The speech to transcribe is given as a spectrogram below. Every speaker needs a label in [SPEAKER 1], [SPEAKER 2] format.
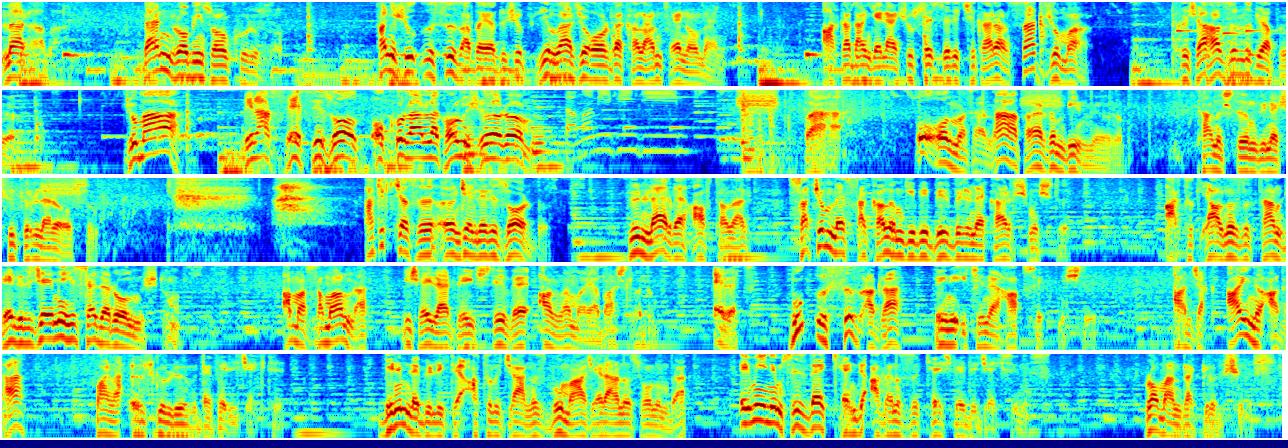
[SPEAKER 1] Merhaba. Ben Robinson Crusoe. Hani şu ıssız adaya düşüp yıllarca orada kalan fenomen. Arkadan gelen şu sesleri çıkaransa Cuma. Kışa hazırlık yapıyor. Cuma! Biraz sessiz ol. Okurlarla konuşuyorum.
[SPEAKER 2] Tamam efendim.
[SPEAKER 1] Vah! O olmasa ne yapardım bilmiyorum. Tanıştığım güne şükürler olsun. Açıkçası önceleri zordu. Günler ve haftalar saçım ve sakalım gibi birbirine karışmıştı. Artık yalnızlıktan delireceğimi hisseder olmuştum. Ama zamanla bir şeyler değişti ve anlamaya başladım. Evet, bu ıssız ada beni içine hapsetmişti. Ancak aynı ada bana özgürlüğümü de verecekti. Benimle birlikte atılacağınız bu maceranın sonunda eminim siz de kendi adanızı keşfedeceksiniz. Romanda görüşürüz.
